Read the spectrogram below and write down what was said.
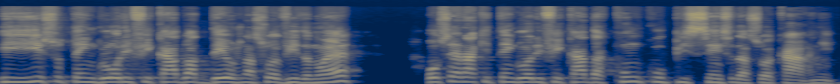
E isso tem glorificado a Deus na sua vida, não é? Ou será que tem glorificado a concupiscência da sua carne?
